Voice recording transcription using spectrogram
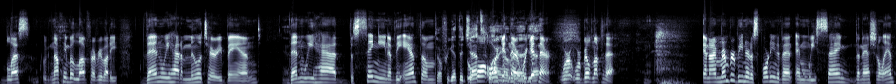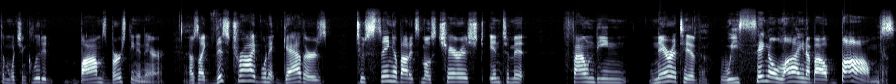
bless, nothing but love for everybody. Then we had a military band. Yeah. Then we had the singing of the anthem. Don't forget the jets flying We're getting there. We're getting yeah. there. We're, we're building up to that. And I remember being at a sporting event and we sang the national anthem, which included bombs bursting in air. Yeah. I was like, this tribe, when it gathers to sing about its most cherished, intimate, founding narrative, we sing a line about bombs.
